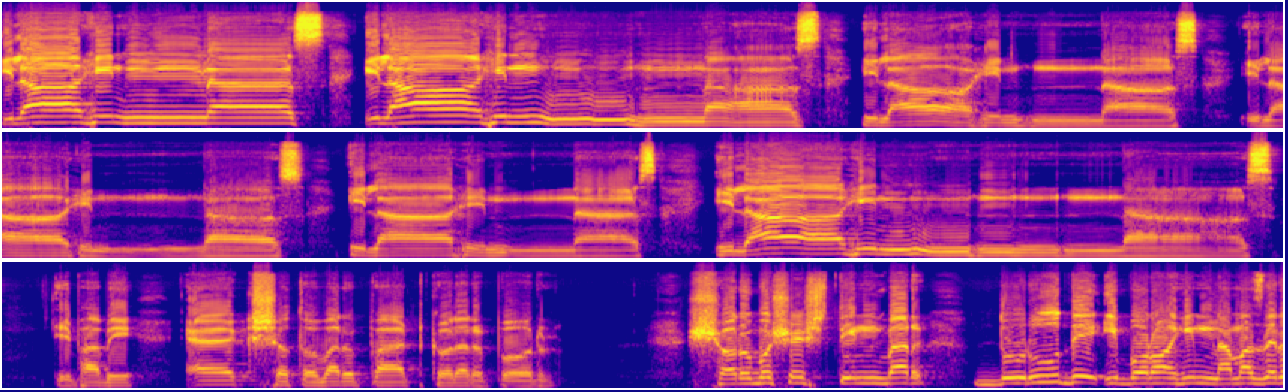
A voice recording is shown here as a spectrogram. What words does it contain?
ইলাহিন্নাস ইলাহিন্নাস ইলাহিন্নাস ইলাহিন্নাস ইলাহিন্নাস ইলাহিন্নাস এভাবে একশতবার পাঠ করার পর সর্বশেষ তিনবার দুরুদে ইব্রাহিম নামাজের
